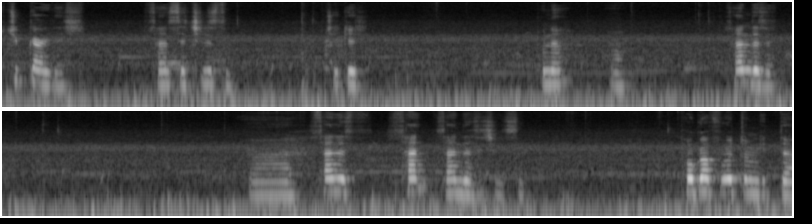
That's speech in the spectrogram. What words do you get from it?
küçük kardeş. Sen seçilisin. Çekil. Bu ne? Ha. Sen de Ee, sen de sen sen de seçilisin. Poga frutum gitti.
